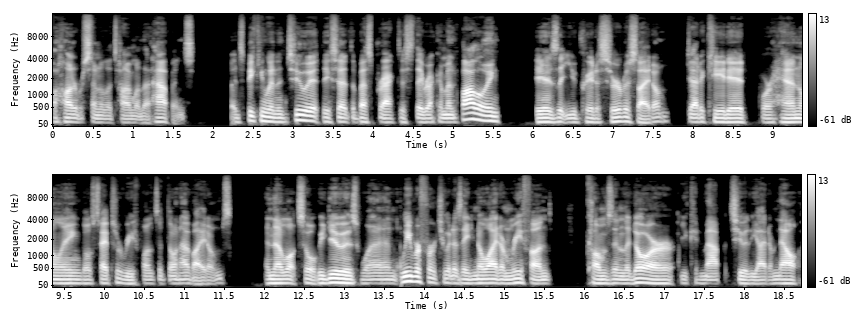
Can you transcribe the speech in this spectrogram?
100% of the time when that happens. And speaking with Intuit, they said the best practice they recommend following is that you create a service item dedicated for handling those types of refunds that don't have items. And then what, so what we do is when we refer to it as a no item refund comes in the door, you can map it to the item. Now,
